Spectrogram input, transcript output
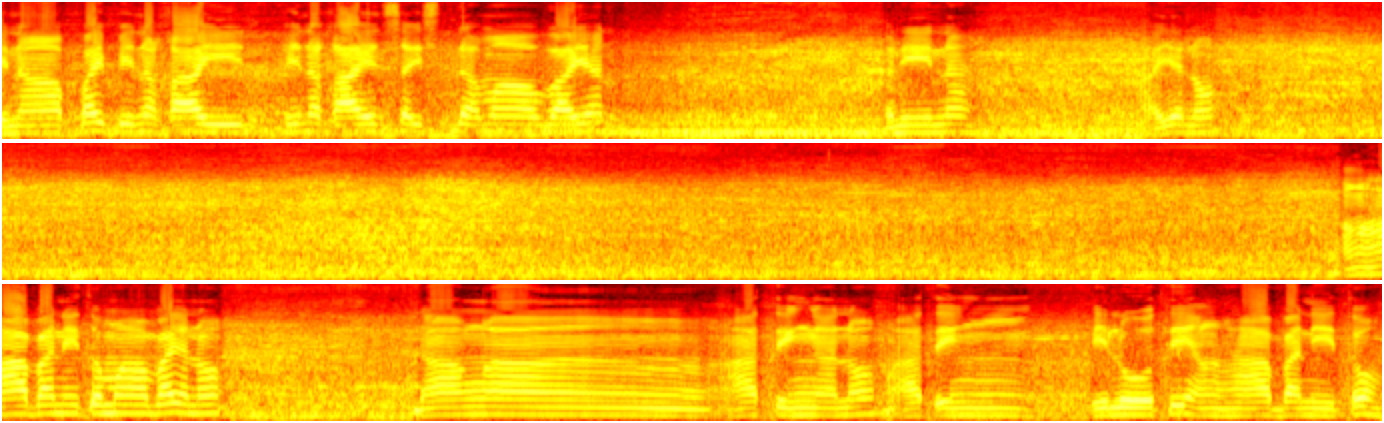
Tinapay, pinakain, pinakain sa isda mga bayan. Kanina. Ayan, no? Ang haba nito mga bayan, no? ng ah, ating ano, ating pilote ang haba nito.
